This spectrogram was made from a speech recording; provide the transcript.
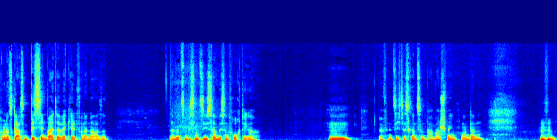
Wenn man das Glas ein bisschen weiter weghält von der Nase, dann wird es ein bisschen süßer, ein bisschen fruchtiger. Hm. Öffnet sich das Ganze ein paar Mal schwenken und dann. Mhm.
